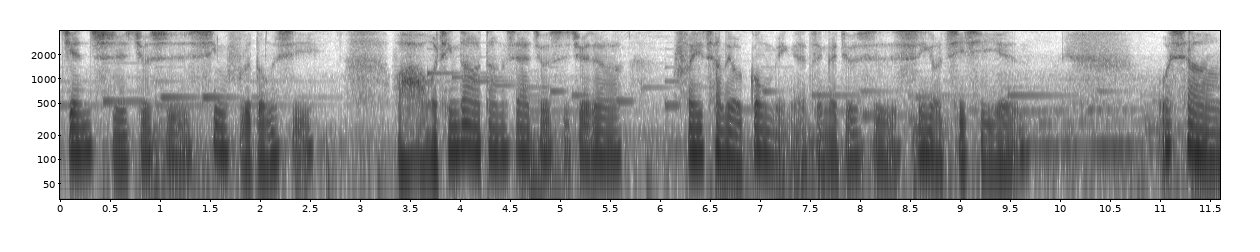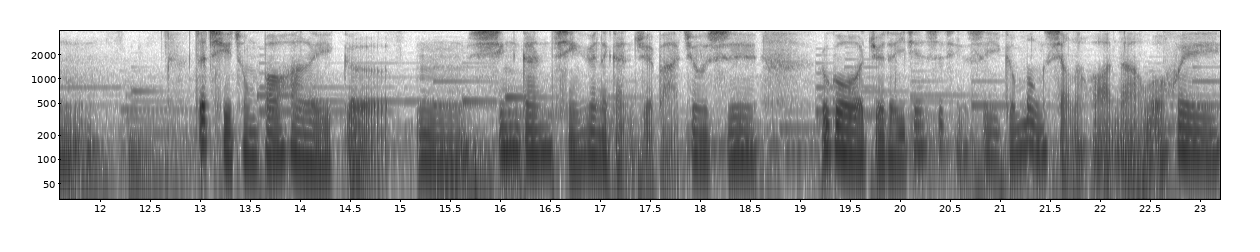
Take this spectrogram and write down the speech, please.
坚持就是幸福的东西。”哇，我听到当下就是觉得非常的有共鸣啊，整个就是心有戚戚焉。我想这其中包含了一个嗯心甘情愿的感觉吧，就是如果我觉得一件事情是一个梦想的话，那我会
